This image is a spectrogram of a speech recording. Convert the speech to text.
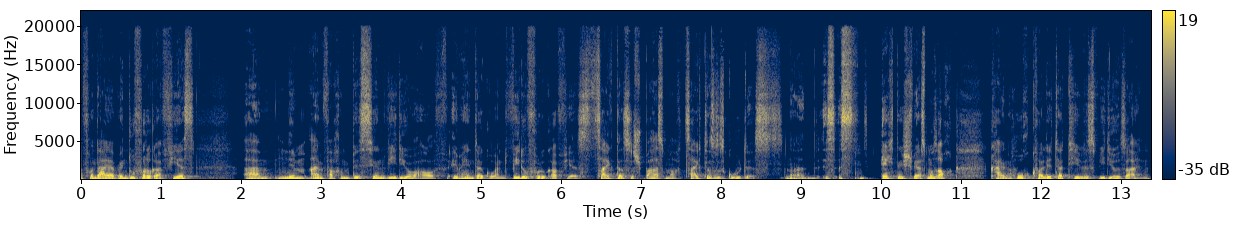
Von daher, wenn du fotografierst, ähm, nimm einfach ein bisschen Video auf im Hintergrund, wie du fotografierst. Zeig, dass es Spaß macht. Zeig, dass es gut ist. Es ist echt nicht schwer. Es muss auch kein hochqualitatives Video sein.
